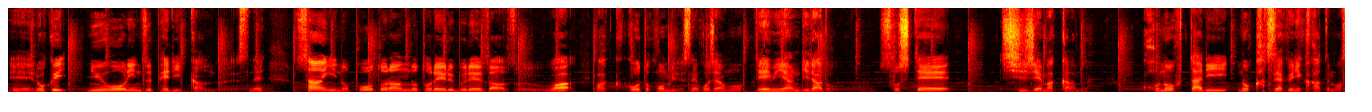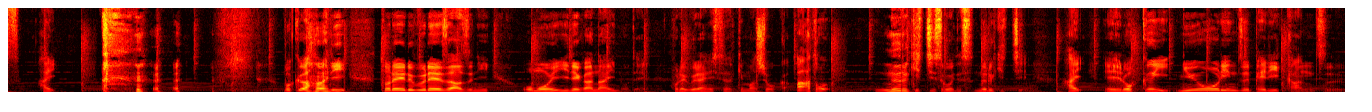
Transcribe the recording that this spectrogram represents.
えー、6位、ニューオーリンズ・ペリカンズですね。3位のポートランド・トレイル・ブレイザーズは、バックコートコンビですね。こちらも、デイミアン・リラード、そして、CJ マッカラム。この2人の活躍にかかってます。はい。僕はあまりトレイルブレイザーズに思い入れがないので、これぐらいにしておきましょうか。あ、あと、ヌルキッチすごいです。ヌルキッチ。はい。えー、6位、ニューオーリンズ・ペリカンズ。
